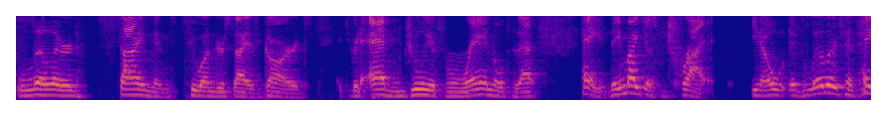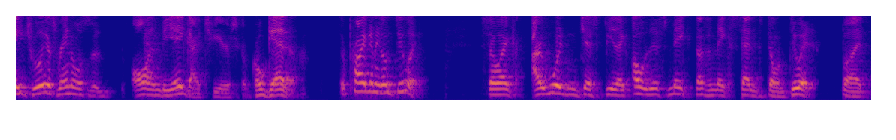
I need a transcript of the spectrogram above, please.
Lillard Simons two undersized guards. If you're going to add Julius Randle to that, hey, they might just try it. You know, if Lillard says, "Hey, Julius Randle was an All NBA guy two years ago, go get him," they're probably going to go do it. So like, I wouldn't just be like, "Oh, this make doesn't make sense, don't do it." But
